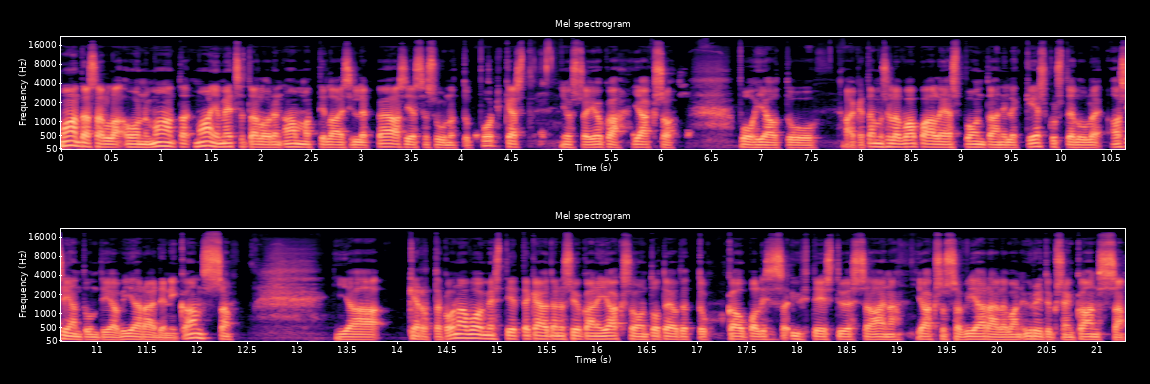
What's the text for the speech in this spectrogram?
maan tasalla on maata, maa- ja metsätalouden ammattilaisille pääasiassa suunnattu podcast, jossa joka jakso pohjautuu aika tämmöiselle vapaalle ja spontaanille keskustelulle asiantuntijavieraideni kanssa. Ja kerrottakoon avoimesti, että käytännössä jokainen jakso on toteutettu kaupallisessa yhteistyössä aina jaksossa vierailevan yrityksen kanssa,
